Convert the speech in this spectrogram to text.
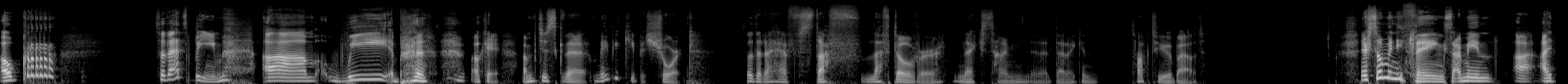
Oh, so that's Beme. Um, we okay. I'm just gonna maybe keep it short so that I have stuff left over next time that I can talk to you about. There's so many things. I mean, uh, I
